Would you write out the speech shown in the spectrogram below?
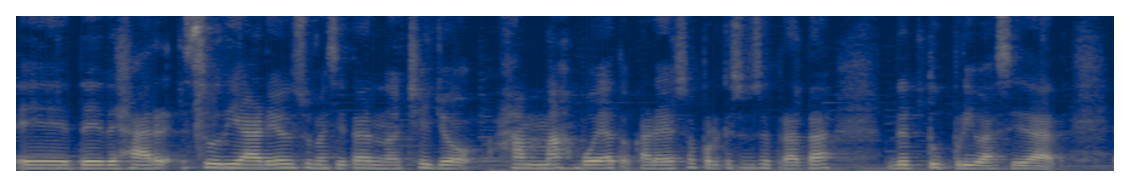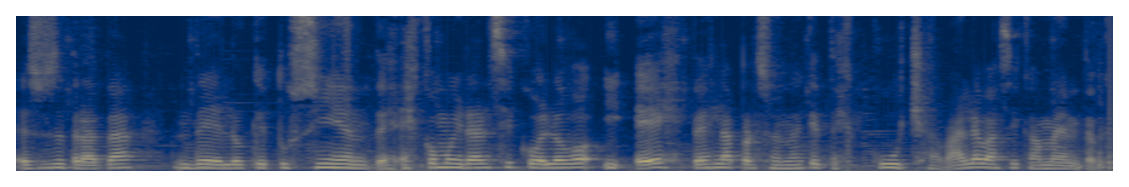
eh, de dejar su diario en su mesita de noche, yo jamás voy a tocar eso porque eso se trata de tu privacidad, eso se trata de lo que tú sientes. Es como ir al psicólogo y esta es la persona que te escucha, ¿vale? Básicamente, ¿ok?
